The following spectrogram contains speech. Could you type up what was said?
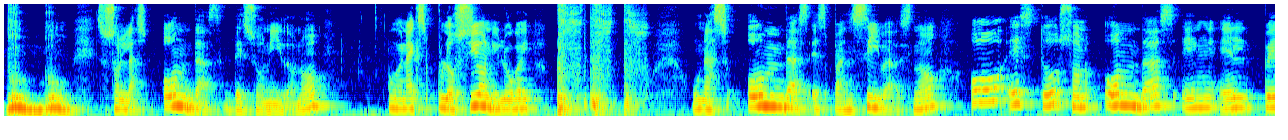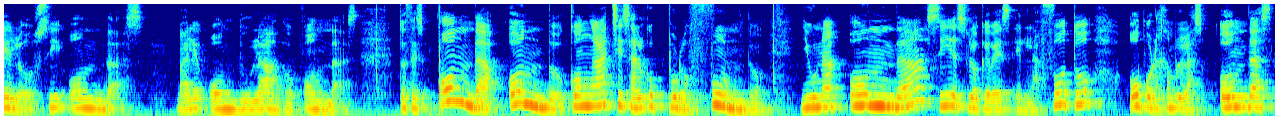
bum, bum. Esas son las ondas de sonido, ¿no? Una explosión y luego hay unas ondas expansivas, ¿no? O esto son ondas en el pelo, ¿sí? Ondas, ¿vale? Ondulado, ondas. Entonces, onda, hondo, con H es algo profundo. Y una onda, ¿sí? Es lo que ves en la foto. O, por ejemplo, las ondas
